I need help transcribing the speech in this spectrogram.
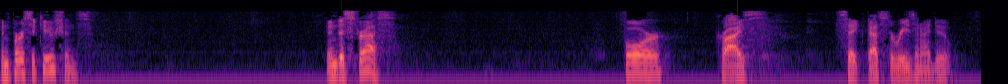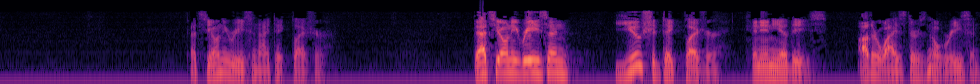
in persecutions, in distress, for Christ's sake. That's the reason I do. That's the only reason I take pleasure. That's the only reason you should take pleasure in any of these. Otherwise, there's no reason.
